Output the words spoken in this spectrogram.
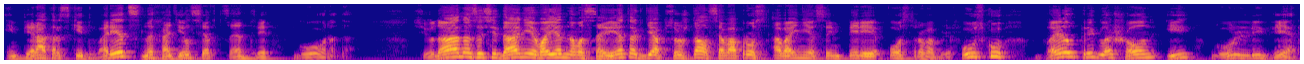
Императорский дворец находился в центре города. Сюда на заседание военного совета, где обсуждался вопрос о войне с империей острова Блефуску, был приглашен и Гулливер.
